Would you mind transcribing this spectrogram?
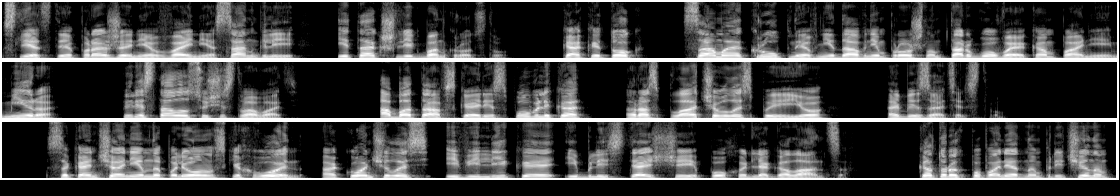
вследствие поражения в войне с Англией, и так шли к банкротству. Как итог, самая крупная в недавнем прошлом торговая компания мира перестала существовать, а Батавская республика расплачивалась по ее обязательствам. С окончанием наполеоновских войн окончилась и великая и блестящая эпоха для голландцев, которых по понятным причинам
